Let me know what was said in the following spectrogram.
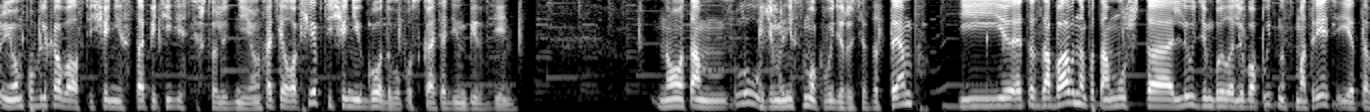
и он публиковал в течение 150, что ли, дней. Он хотел вообще в течение года выпускать один бит в день. Но там, Слушай. видимо, не смог выдержать этот темп. И это забавно, потому что людям было любопытно смотреть, и это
